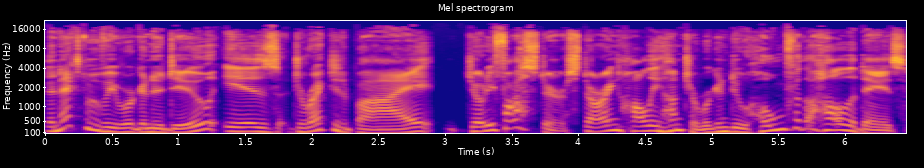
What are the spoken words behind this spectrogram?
the next movie we're going to do is directed by Jodie Foster, starring Holly Hunter. We're going to do Home for the Holidays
